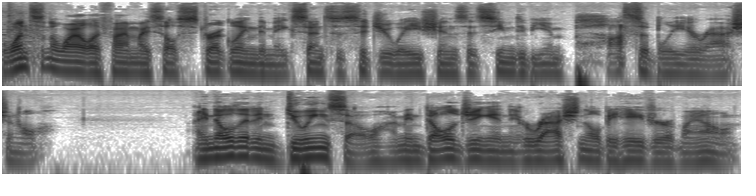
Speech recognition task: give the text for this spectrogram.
Once in a while, I find myself struggling to make sense of situations that seem to be impossibly irrational. I know that in doing so, I'm indulging in irrational behavior of my own.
